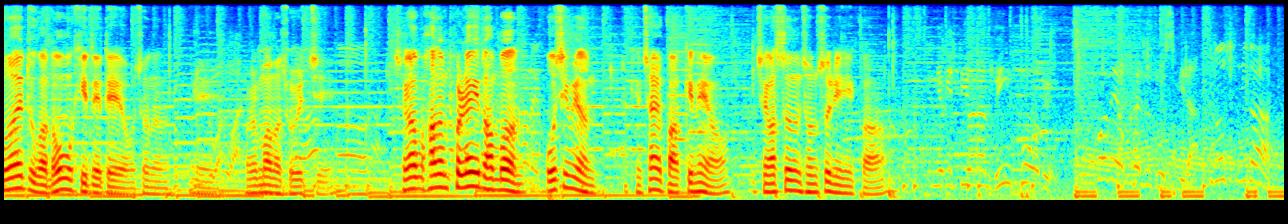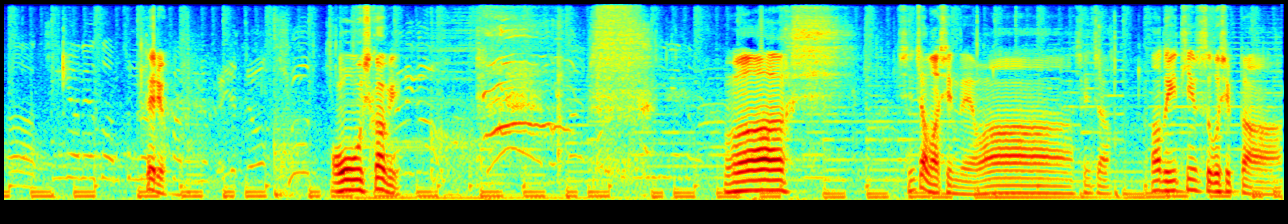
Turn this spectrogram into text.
호날두가 너무 기대돼요. 저는 예, 얼마나 좋을지. 제가 하는 플레이도 한번 보시면 괜찮을 것 같긴 해요. 제가 쓰는 점술이니까. 능력이 뛰어난 윙포워드 10번의 역할도 좋습니다. 그렇습니다. 아, 측면에서 엄청난 때려. 오우 시까비. 와, 씨. 진짜 맛있네. 와, 진짜. 나도 이 팀 쓰고 싶다.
